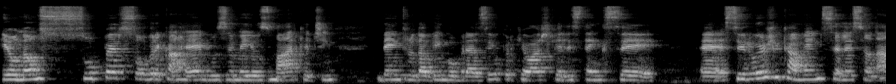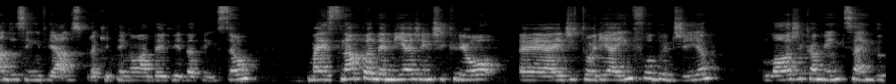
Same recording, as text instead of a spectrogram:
eu não super sobrecarrego os e-mails marketing dentro da Bimbo Brasil, porque eu acho que eles têm que ser é, cirurgicamente selecionados e enviados para que tenham a devida atenção. Mas na pandemia a gente criou é, a editoria Info do Dia, logicamente saindo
